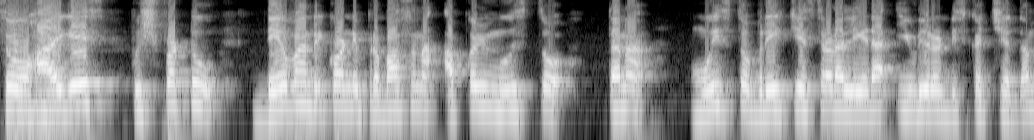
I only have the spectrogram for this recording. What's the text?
So hi guys Pushpa two day one రికార్డ్ని ప్రభాసన అప్కమింగ్ మూవీస్తో తన మూవీస్తో బ్రేక్ చేస్తాడా లేడా ఈ వీడియోలో డిస్కస్ చేద్దాం.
